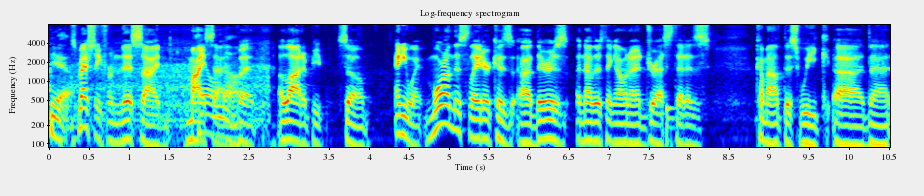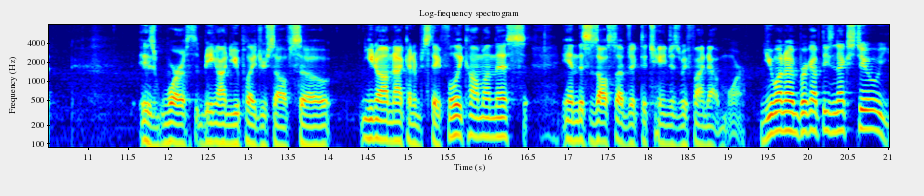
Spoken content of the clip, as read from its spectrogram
Yeah. especially from this side, my Hell side, no. but a lot of people. So anyway, more on this later because uh, there is another thing I want to address that has come out this week uh, that is worth being on. You played yourself, so you know I'm not going to stay fully calm on this, and this is all subject to change as we find out more. You want to bring up these next two?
